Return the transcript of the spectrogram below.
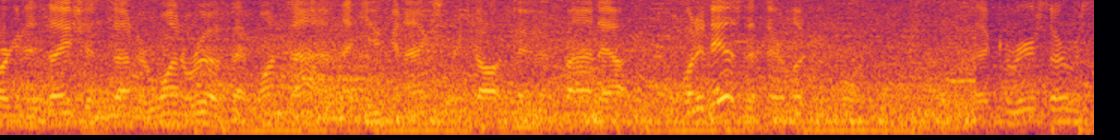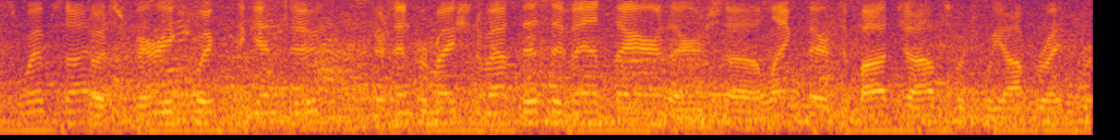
organizations under one roof at one time that you can actually talk to and find out what it is that they're looking for. Career Services website. So it's very quick to get to. There's information about this event there. There's a link there to Bod Jobs, which we operate for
